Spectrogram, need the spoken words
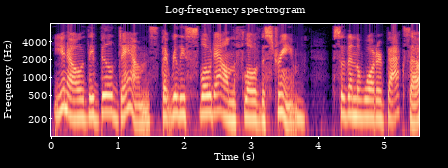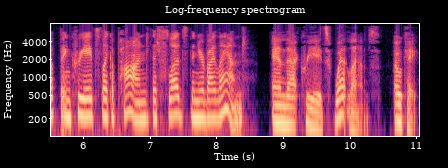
You know, they build dams that really slow down the flow of the stream. So then the water backs up and creates like a pond that floods the nearby land. And that creates wetlands. Okay,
